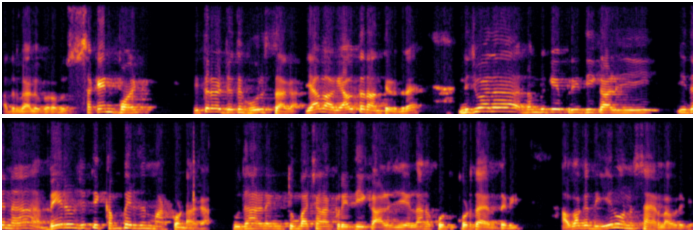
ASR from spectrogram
ಅದ್ರ ವ್ಯಾಲ್ಯೂ ಬರೋದು. ಸೆಕೆಂಡ್ ಪಾಯಿಂಟ್ ಇತರರ ಜೊತೆ ಹೋಲಿಸಿದಾಗ ಯಾವಾಗ, ಯಾವ ತರ ಅಂತ ಹೇಳಿದ್ರೆ, ನಿಜವಾದ ನಂಬಿಕೆ, ಪ್ರೀತಿ, ಕಾಳಜಿ, ಇದನ್ನ ಬೇರೆಯವ್ರ ಜೊತೆ ಕಂಪ್ಯಾರಿಸನ್ ಮಾಡ್ಕೊಂಡಾಗ, ಉದಾಹರಣೆಗೆ ತುಂಬಾ ಚೆನ್ನಾಗಿ ಪ್ರೀತಿ, ಕಾಳಜಿ ಎಲ್ಲಾನು ಕೊಡ್ತಾ ಇರ್ತೀರಿ. ಅವಾಗ ಅದು ಏನು ಅನಿಸ್ತಾ ಇರಲ್ಲ ಅವರಿಗೆ.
